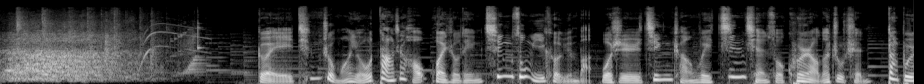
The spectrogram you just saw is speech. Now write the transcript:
各位听众网友，大家好，欢迎收听轻松一刻云版，我是经常为金钱所困扰的主持人大波。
